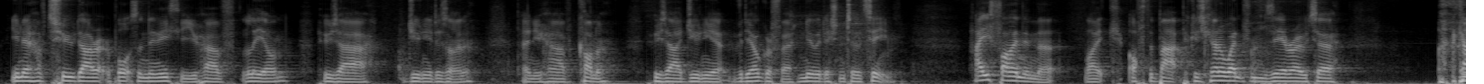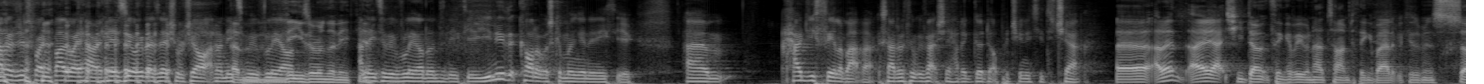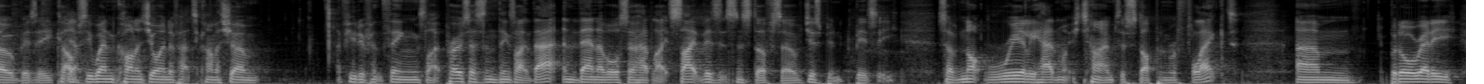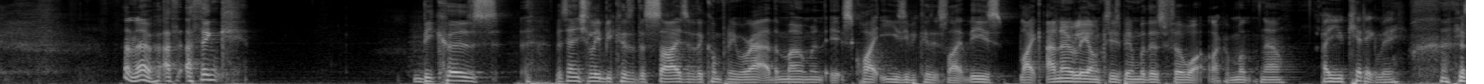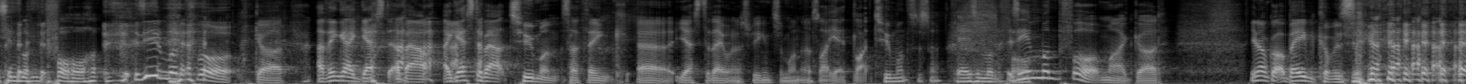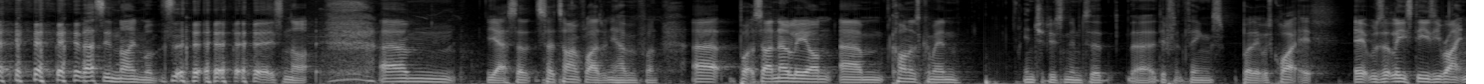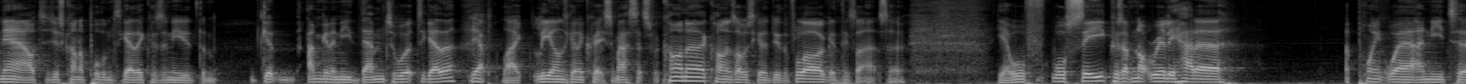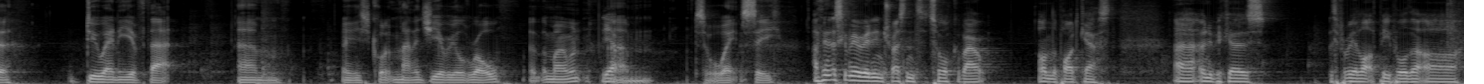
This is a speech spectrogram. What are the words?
you now have two direct reports underneath you. You have Leon, who's our junior designer, and you have Connor, who's our junior videographer, new addition to the team. How are you finding that, like off the bat? Because you kind of went from zero to. I kind of just went. By the way, Harry, here's the organisational chart, and I need to move Leon. These are underneath I you. need to move Leon underneath you. You knew that Connor was coming underneath you. Um, how do you feel about that? Because I don't think we've actually had a good opportunity to chat. Uh, I don't. I actually don't think I've even had time to think about it because I've been so busy. Obviously, when Connor joined, I've had to kind of show him a few different things like process and things like that, and then I've also had like site visits and stuff. So I've just been busy. So I've not really had much time to stop and reflect. Um, but already, I don't know. I, th- I think because potentially because of the size of the company we're at at the moment, it's quite easy because it's like these. Like I know Leon because he's been with us for what like a month now. Are you kidding me? He's in month four. Is he in month four? God, I think I guessed about I guessed about two months. I think uh, yesterday when I was speaking to someone, I was like, yeah, like two months or so. Yeah, he's in month four. Is he in month four? My God. You know, I've got a baby coming soon. That's in nine months. it's not. Um, yeah, so so time flies when you're having fun. Uh, but so I know Leon. Um, Connor's come in, introducing him to uh, different things. But it was quite. It, it was at least easy right now to just kind of pull them together because I needed them. Get, I'm going to need them to work together. Yep. Like Leon's going to create some assets for Connor. Connor's obviously going to do the vlog and things like that. So yeah, we'll f- we'll see because I've not really had a a point where I need to do any of that. Um, I guess you call it managerial role at the moment. Yeah. Um, so we'll wait and see. I think that's going to be really interesting to talk about on the podcast, uh, only because there's probably a lot of people that are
